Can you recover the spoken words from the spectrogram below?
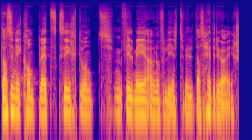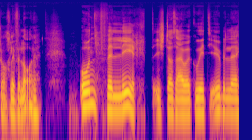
dass er nicht komplett das Gesicht und viel mehr auch noch verliert, weil das hat er ja eigentlich schon ein bisschen verloren. Und vielleicht ist das auch eine gute Überle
